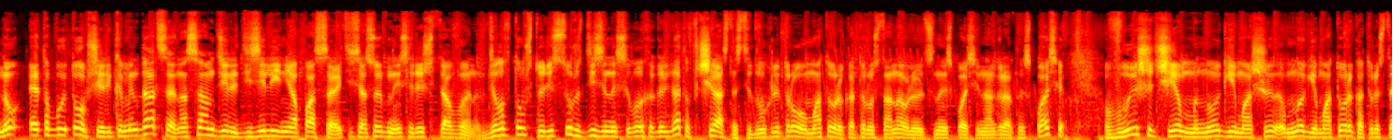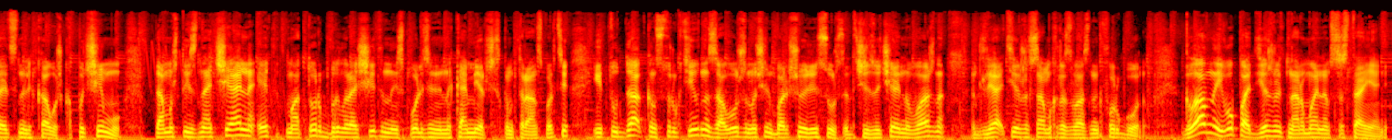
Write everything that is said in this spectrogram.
Ну, это будет общая рекомендация. На самом деле, дизелей не опасайтесь, особенно если речь идет о венах. Дело в том, что ресурс дизельных силовых агрегатов, в частности, двухлитрового мотора, который устанавливается на Эспасе и на Гранд Эспасе, выше, чем многие, машины, многие моторы, которые ставятся на легковушках. Почему? Потому что изначально этот мотор был рассчитан на использование на коммерческом транспорте, и туда конструктивно заложен очень большой ресурс. Это чрезвычайно важно для тех же самых развозных фургонов. Главное его поддерживать в нормальном состоянии.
